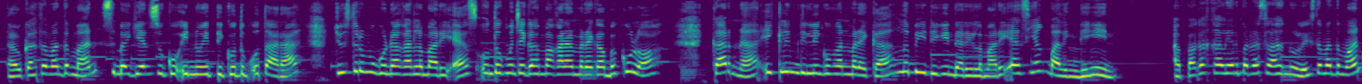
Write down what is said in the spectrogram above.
Tahukah teman-teman, sebagian suku Inuit di Kutub Utara justru menggunakan lemari es untuk mencegah makanan mereka beku loh. Karena iklim di lingkungan mereka lebih dingin dari lemari es yang paling dingin. Apakah kalian pernah salah nulis teman-teman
